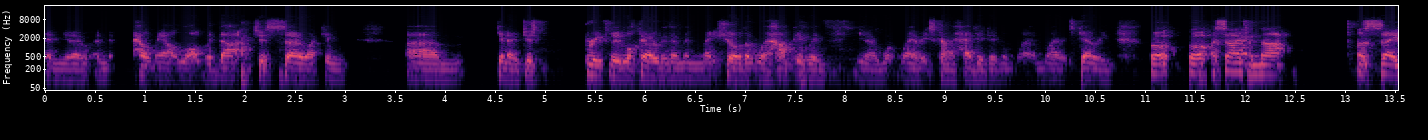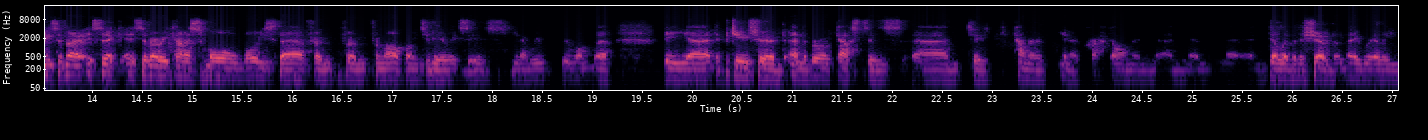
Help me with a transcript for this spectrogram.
and, you know, and help me out a lot with that just so I can, um, you know, just briefly look over them and make sure that we're happy with, you know, where it's kind of headed and, and where it's going. But, but aside from that, as I say, it's a very, it's a, it's a very kind of small voice there from, from, from our point of view. It's, it's you know, we, we want the, the, uh, the producer and the broadcasters um, to kind of, you know, crack on and, and, and, deliver the show that they really,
